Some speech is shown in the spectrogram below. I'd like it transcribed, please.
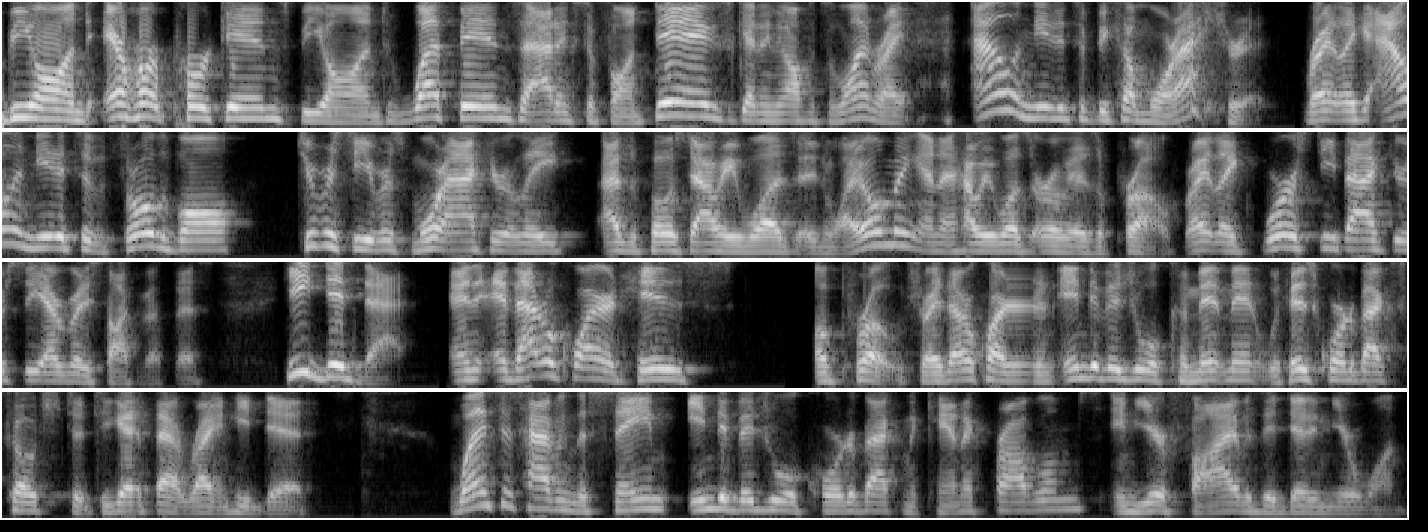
beyond Erhardt Perkins, beyond weapons, adding Stefon Diggs, getting the offensive line right, Allen needed to become more accurate, right? Like Allen needed to throw the ball to receivers more accurately as opposed to how he was in Wyoming and how he was early as a pro, right? Like worse deep accuracy. Everybody's talking about this. He did that. And, and that required his approach, right? That required an individual commitment with his quarterback's coach to, to get that right. And he did. Wentz is having the same individual quarterback mechanic problems in year five as they did in year one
